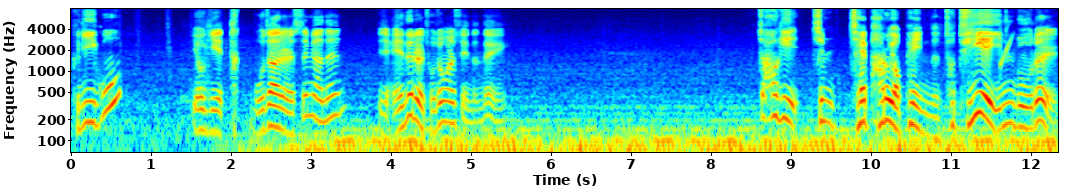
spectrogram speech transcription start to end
그리고 여기에 탁 모자를 쓰면은 이제 애들을 조종할 수 있는데 저기 지금 제 바로 옆에 있는 저 뒤에 인부를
